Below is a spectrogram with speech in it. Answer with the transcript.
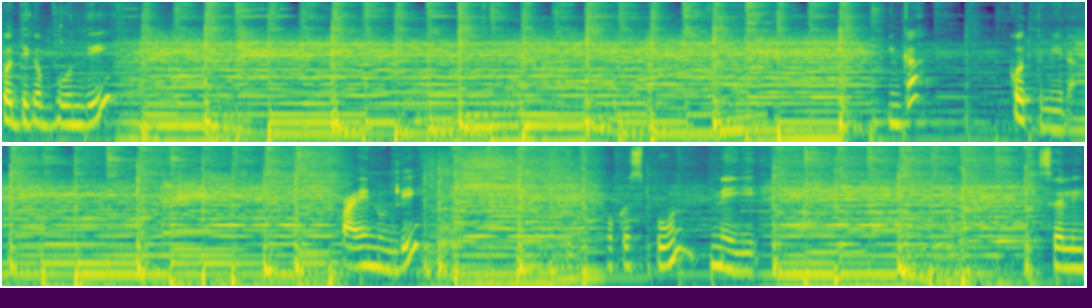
కొద్దిగా బూందీ. కొత్తిమీర. పైనుండి ఒక స్పూన్ నెయ్యి. అసలు ఈ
